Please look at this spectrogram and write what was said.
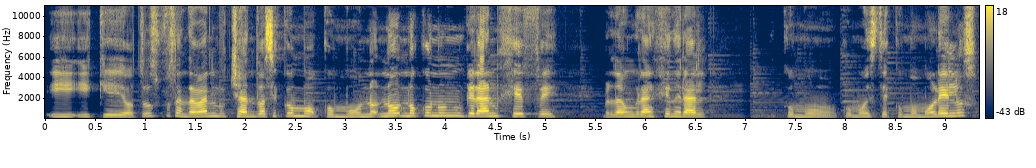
y, que otros pues andaban luchando así como, como no, no, no con un gran jefe, ¿verdad? Un gran general como, como este, como Morelos.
